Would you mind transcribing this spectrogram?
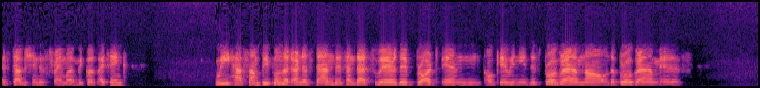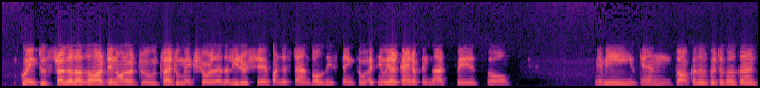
establishing this framework? Because I think we have some people that understand this, and that's where they brought in, okay, we need this program. Now the program is going to struggle a lot in order to try to make sure that the leadership understands all these things. So I think we are kind of in that phase. So maybe you can talk a little bit about that.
